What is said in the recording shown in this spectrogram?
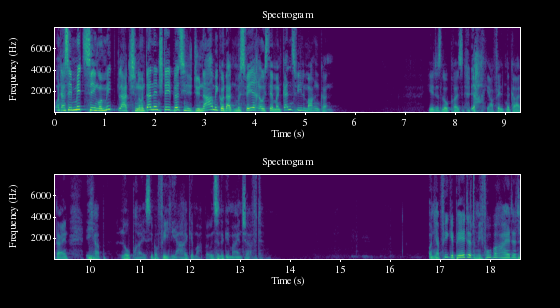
und dass sie mitsingen und mitklatschen und dann entsteht plötzlich eine Dynamik und Atmosphäre, aus der man ganz viel machen kann. Jedes Lobpreis, ach ja, fällt mir gerade ein, ich habe Lobpreis über viele Jahre gemacht bei uns in der Gemeinschaft. Und ich habe viel gebetet und mich vorbereitet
